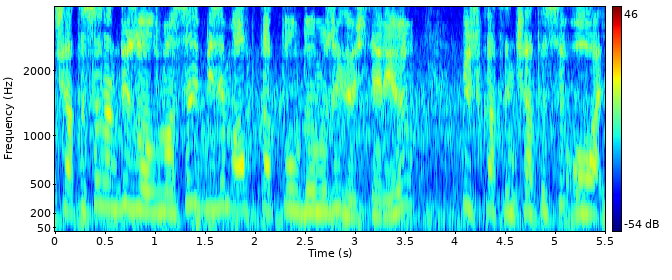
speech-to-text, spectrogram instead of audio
Çatısının düz olması bizim alt katta olduğumuzu gösteriyor. Üst katın çatısı oval.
